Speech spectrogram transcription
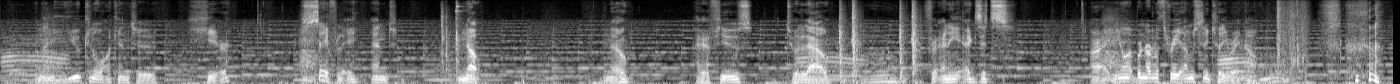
And then you can walk into here safely and no. No. I refuse to allow for any exits. Alright, you know what, Bernardo 3, I'm just gonna kill you right now.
